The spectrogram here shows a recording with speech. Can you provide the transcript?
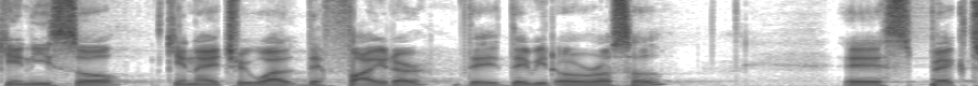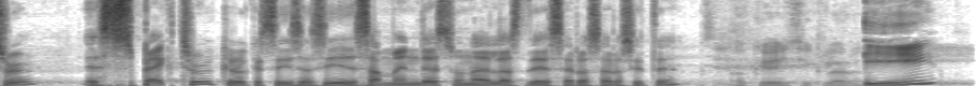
quien hizo, quien ha hecho igual The Fighter de David O. Russell, eh, Spectre, eh, Spectre, creo que se dice así, de Sam Mendes, una de las de 007, Ok, sí, claro. y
